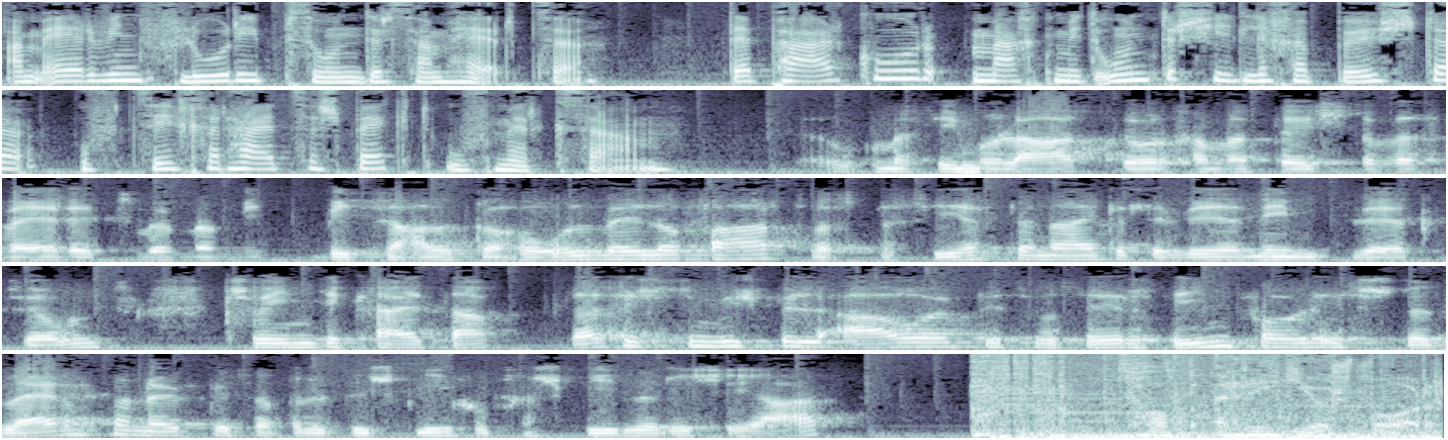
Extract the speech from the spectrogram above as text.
am Erwin Fluri besonders am Herzen. Der Parkour macht mit unterschiedlichen Posten auf die Sicherheitsaspekte aufmerksam. Auf einem Simulator kann man testen, was wäre jetzt, wenn man mit ein bisschen Alkohol Velo fährt. Was passiert denn eigentlich? Wie nimmt die Reaktionsgeschwindigkeit ab? Das ist zum Beispiel auch etwas, was sehr sinnvoll ist. Da lernt man etwas, aber es ist gleich auf eine spielerische Art. Top Regiosport,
